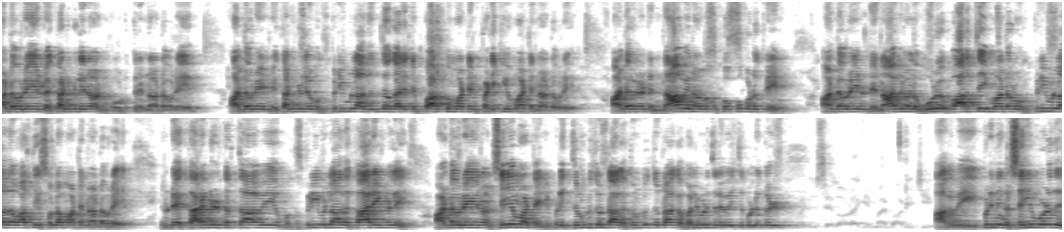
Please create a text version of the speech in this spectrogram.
ஆண்டவரே என்னுடைய கண்களை நான் கொடுக்கிறேன் ஆண்டவரே. ஆண்டவரே என்னுடைய கண்களில் உங்களுக்கு பிரியமில்லாத எந்த காரியத்தையும் பார்க்க மாட்டேன் படிக்க மாட்டேன் ஆண்டவரே. ஆண்டவரே என்னுடைய நாவை நான் உங்களுக்கு ஒப்பு கொடுக்கிறேன் ஆண்டவரே என்னுடைய நாவினால் ஒரு வார்த்தையும் ஆண்டவர் உங்களுக்கு பிரிவில்லாத வார்த்தையை சொல்ல மாட்டேன் ஆண்டவரே. என்னுடைய கரங்கள் கர்த்தாவே உமக்கு பிரிவில்லாத காரியங்களை ஆண்டவரே நான் செய்ய மாட்டேன். இப்படி துண்டு துண்டாக துண்டு துண்டாக பலிபடத்தில் வைத்துக் கொள்ளுங்கள். ஆகவே இப்படி நீங்கள் செய்யும் பொழுது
